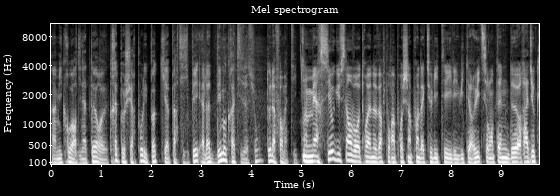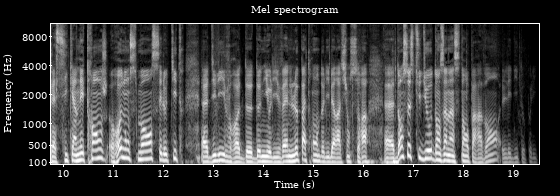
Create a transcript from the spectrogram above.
un micro-ordinateur très peu cher pour l'époque qui a participé à la démocratisation de l'informatique. Merci Augustin, on vous retrouve à 9h pour un prochain point d'actualité. Il est 8h08 sur l'antenne de Radio Classique. Un étrange renoncement, c'est le titre euh, du livre de Denis Oliven. Le patron de Libération sera euh, dans ce studio dans un instant auparavant. L'édito politique.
